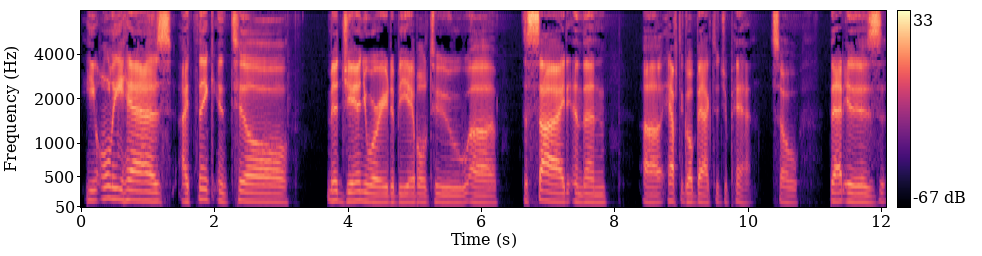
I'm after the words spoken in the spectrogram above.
he only has, I think, until mid January to be able to uh, decide and then uh, have to go back to Japan. So that is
